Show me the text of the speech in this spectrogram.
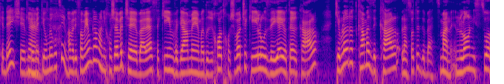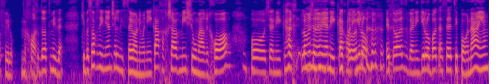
כדי שהם כן. באמת יהיו מרוצים. אבל לפעמים גם אני חושבת שבעלי עסקים וגם uh, מדריכות חושבות שכאילו זה יהיה יותר קל, כי הן לא יודעות כמה זה קל לעשות את זה בעצמן, הן לא ניסו אפילו. נכון. מפחדות מזה. כי בסוף זה עניין של ניסיון. אם אני אקח עכשיו מישהו מהרחוב, או שאני אקח, לא משנה מי אני אקח, ואני אגיד לו, את עוז, ואני אגיד לו, בוא תעשה ציפורניים,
